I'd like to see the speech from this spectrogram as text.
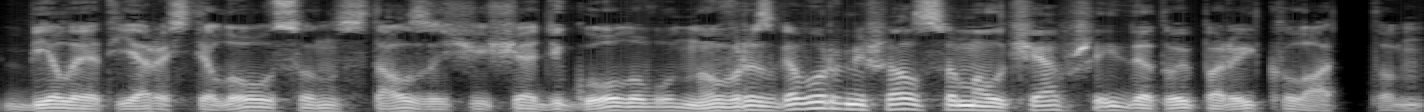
Белый от ярости Лоусон стал защищать голову, но в разговор вмешался молчавший до той поры Клаттон.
